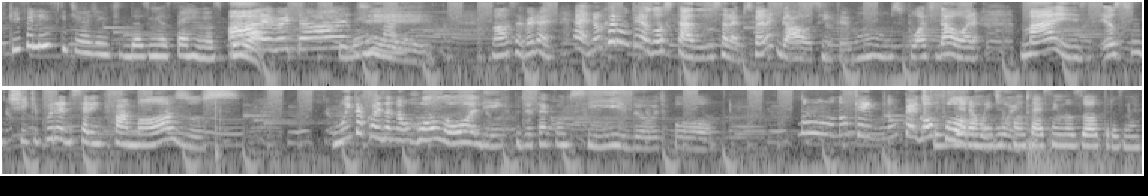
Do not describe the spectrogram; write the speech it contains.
fiquei feliz que tinha gente das minhas terrinhas por ah, lá. é verdade! Nossa, é verdade. É, não que eu não tenha gostado dos celebs, foi legal, assim, teve uns plot da hora. Mas eu senti que por eles serem famosos, muita coisa não rolou ali que podia ter acontecido. Tipo, não, não, que, não pegou Que fogo. geralmente muito. acontecem nos outros, né?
